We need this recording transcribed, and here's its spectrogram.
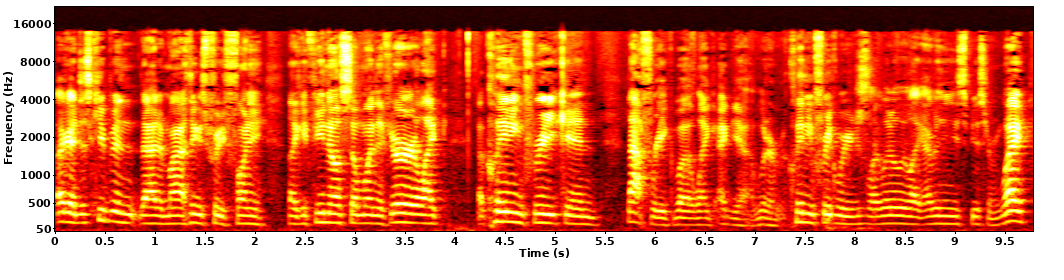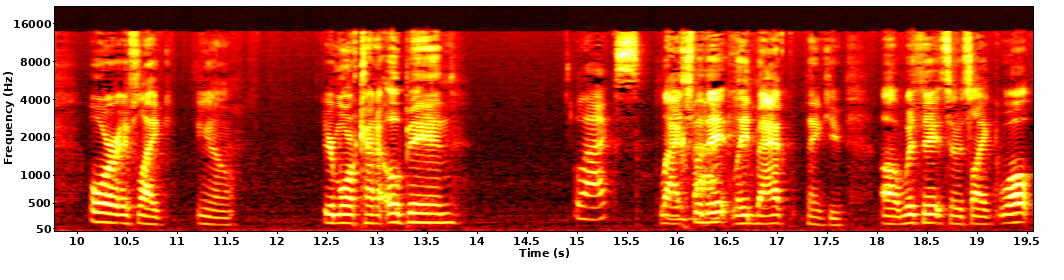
again, just keeping that in mind. I think it's pretty funny. Like if you know someone, if you're like a cleaning freak and not freak, but like uh, yeah, whatever, cleaning freak where you're just like literally like everything needs to be a certain way, or if like you know you're more kind of open, Lax. lax with it, laid back. Thank you. Uh, with it, so it's like well,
